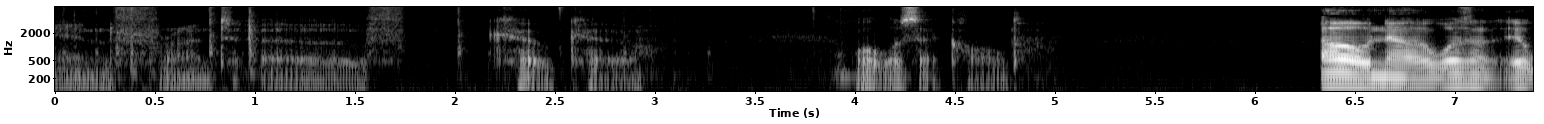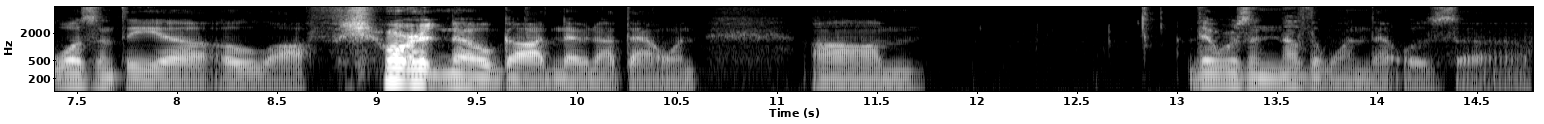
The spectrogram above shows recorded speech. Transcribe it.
in front of Coco. What was that called? Oh no, it wasn't. It wasn't the uh, Olaf short. No, God, no, not that one. Um, there was another one that was. Uh,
